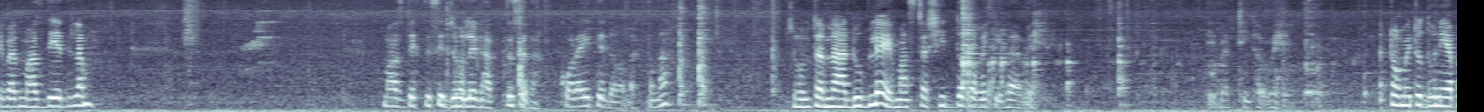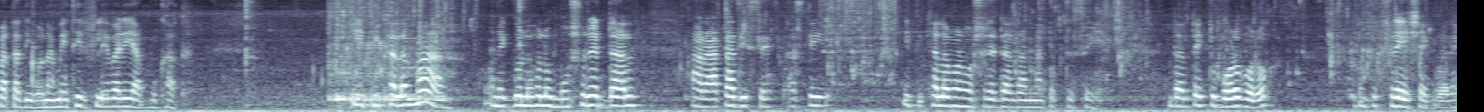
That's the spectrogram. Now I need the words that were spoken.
এবার মাছ দিয়ে দিলাম। মাছ দেখতেছি ঝোলে ঢাকতেছে না, কড়াইতে দেওয়া লাগতো না। ঝোলটা না ডুবলে মাছটা সিদ্ধ হবে কীভাবে? এবার ঠিক হবে। টমেটো ধনিয়া পাতা দিব না, মেথির ফ্লেভারই আব্বু খাক। কি কি খেলাম মা? অনেকগুলো হলো মসুরের ডাল আর আটা দিছে। আজকে ইতি খেলাম আর মসুরের ডাল রান্না করতেছি। ডালটা একটু বড় বড়, কিন্তু ফ্রেশ একবারে।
